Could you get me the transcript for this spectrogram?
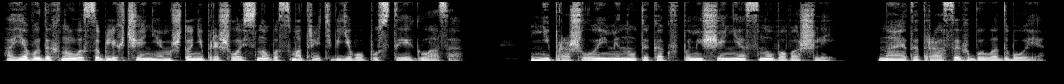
а я выдохнула с облегчением, что не пришлось снова смотреть в его пустые глаза. Не прошло и минуты, как в помещение снова вошли. На этот раз их было двое.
